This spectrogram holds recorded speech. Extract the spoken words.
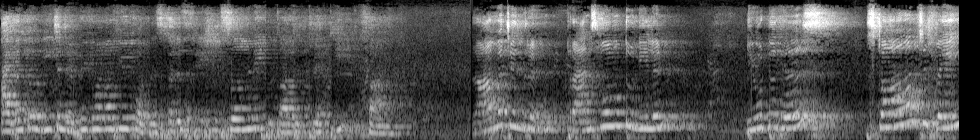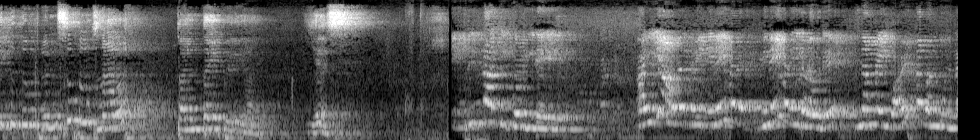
I welcome each and every one of you for this felicitation ceremony 2025. Ramachandran transformed to Neelan due to his staunch faith in the principles of Tandai Periyar. Yes. உரித்தாக்கிக் கொள்கிறேன் வழங்க வந்துள்ள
